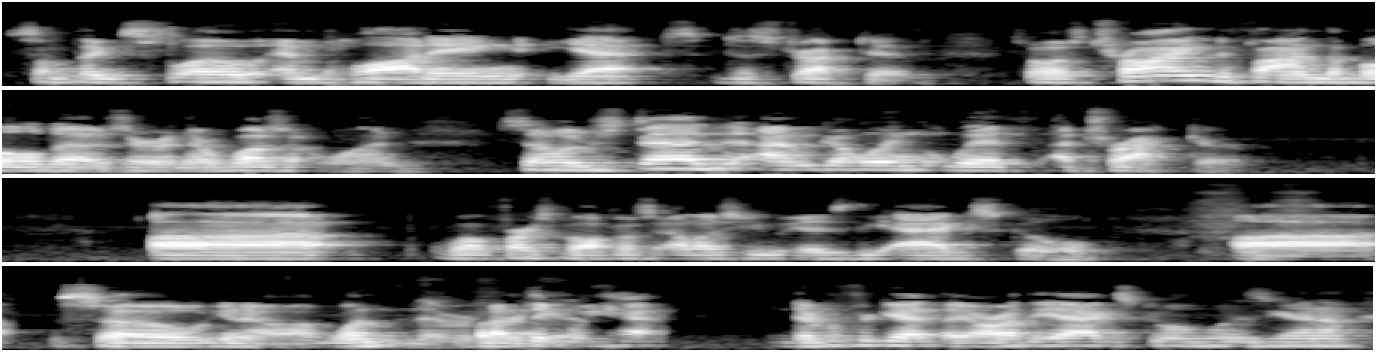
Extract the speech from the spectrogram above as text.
something slow and plodding yet destructive. So I was trying to find the bulldozer, and there wasn't one. So instead, I'm going with a tractor. Uh, well, first of all, because LSU is the ag school. Uh, so, you know, one, Never but I think we have. Never forget, they are the Ag School of Louisiana.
